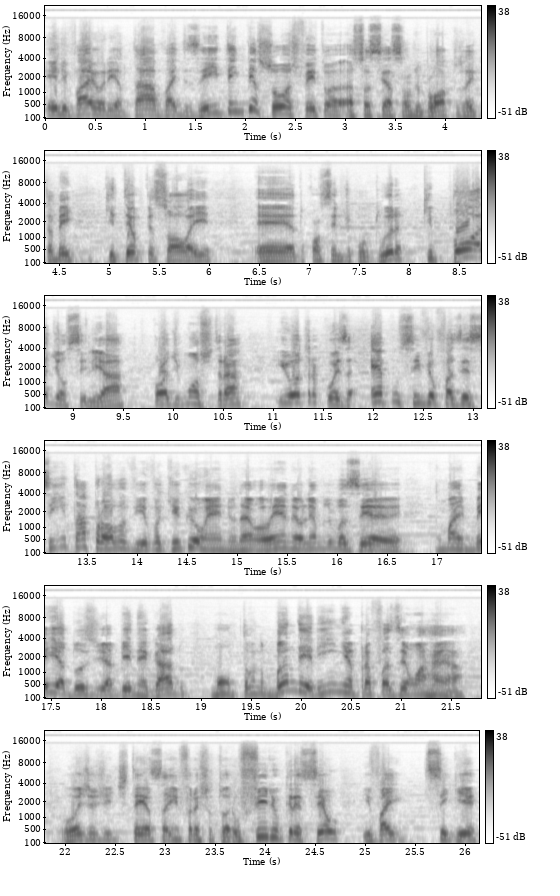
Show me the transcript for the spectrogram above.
Ele vai orientar, vai dizer, e tem pessoas feito a associação de blocos aí também, que tem um pessoal aí é, do Conselho de Cultura que pode auxiliar, pode mostrar. E outra coisa, é possível fazer sim, tá a prova viva aqui com o Enio, né? O Enio, eu lembro de você uma meia dúzia de abnegado montando bandeirinha para fazer um arraiar. Hoje a gente tem essa infraestrutura. O filho cresceu e vai seguir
